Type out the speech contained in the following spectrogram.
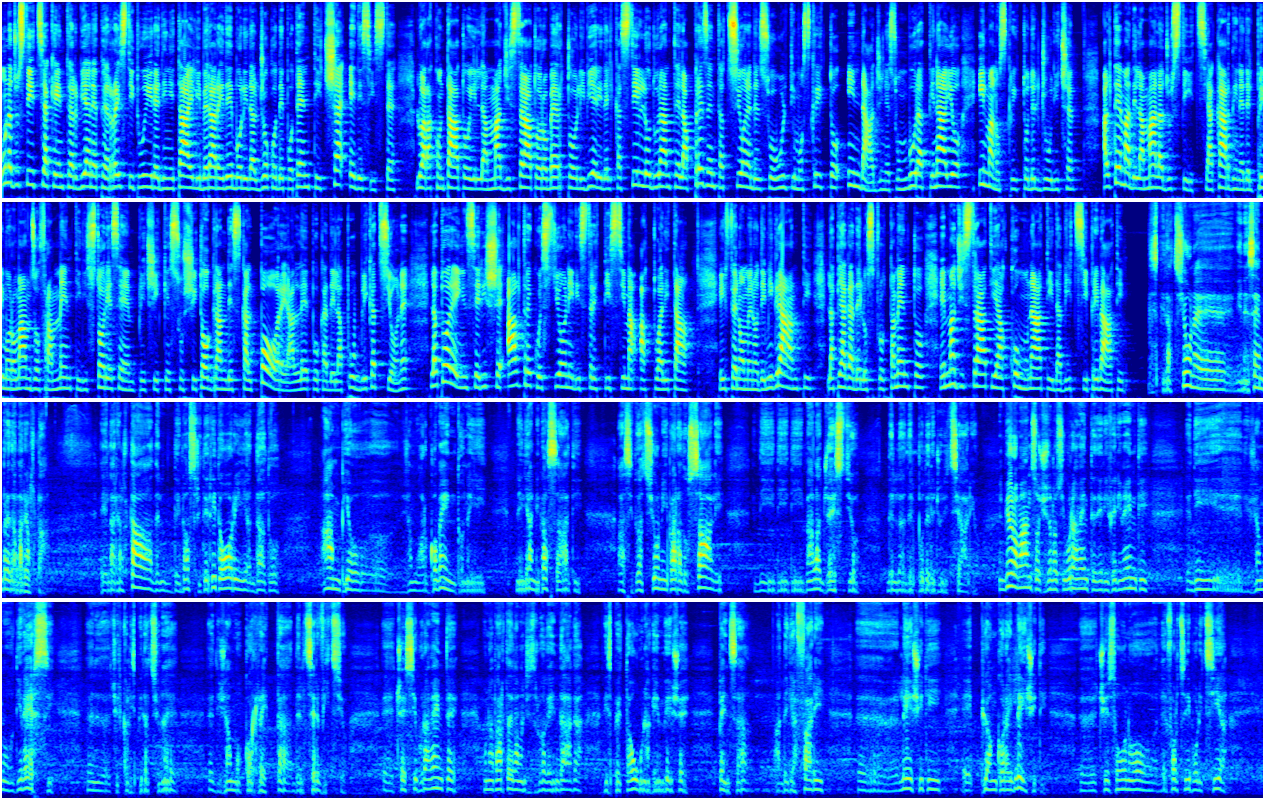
Una giustizia che interviene per restituire dignità e liberare i deboli dal gioco dei potenti c'è ed esiste. Lo ha raccontato il magistrato Roberto Olivieri del Castillo durante la presentazione del suo ultimo scritto Indagine su un burattinaio, il manoscritto del giudice. Al tema della mala giustizia, cardine del primo romanzo Frammenti di storie semplici che suscitò grande scalpore all'epoca della pubblicazione, l'autore inserisce altre questioni di strettissima attualità. Il fenomeno dei migranti, la piaga dello sfruttamento e magistrati accomunati da vizi privati. L'ispirazione viene sempre dalla realtà e la realtà del, dei nostri territori ha dato ampio eh, diciamo, argomento negli, negli, anni passati a situazioni paradossali di, di, di mala gestio del, del, potere giudiziario. Nel mio romanzo ci sono sicuramente dei riferimenti di, eh, diciamo, diversi eh, circa l'ispirazione diciamo, corretta del servizio. Eh, c'è sicuramente una parte della magistratura che indaga rispetto a una che invece pensa a degli affari eh, leciti e più ancora illeciti. Eh, ci sono le forze di polizia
